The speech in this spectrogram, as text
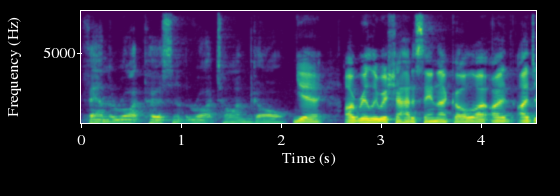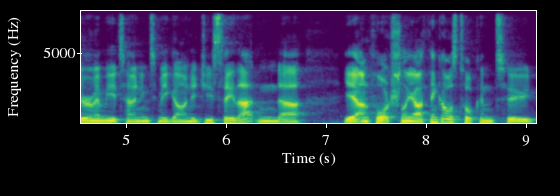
found the right person at the right time, goal. Yeah, I really wish I had seen that goal. I, I, I do remember you turning to me going, "Did you see that?" And uh, yeah, unfortunately, I think I was talking to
